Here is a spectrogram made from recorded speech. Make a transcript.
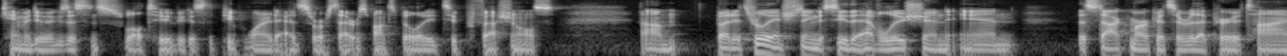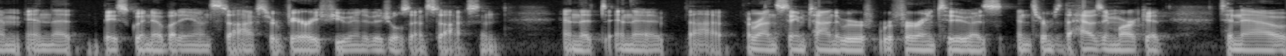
came into existence as well too, because the people wanted to outsource that responsibility to professionals. Um, but it's really interesting to see the evolution in the stock markets over that period of time, in that basically nobody owns stocks, or very few individuals own stocks, and and that in the uh, around the same time that we were referring to as in terms of the housing market, to now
